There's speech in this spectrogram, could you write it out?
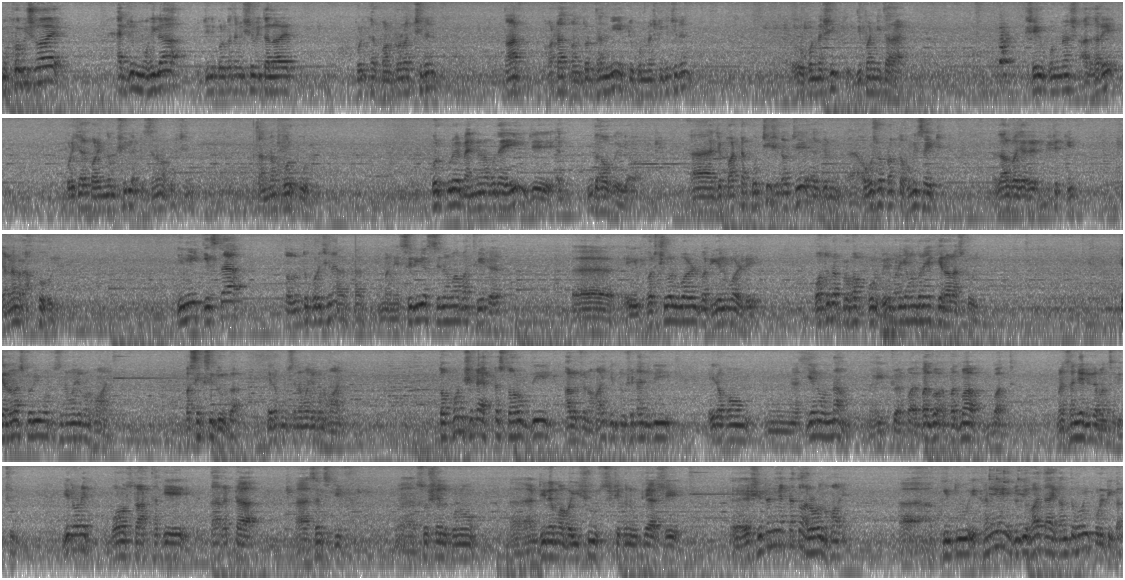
মুখ্য বিষয়, একজন মহিলা যিনি কলকাতা বিশ্ববিদ্যালয়ের পরীক্ষার কন্ট্রোলার ছিলেন, তার হঠাৎ অন্তর্ধান নিয়ে একটি উপন্যাস লিখেছিলেন উপন্যাসিক দীপান্বিতা রায়। সেই উপন্যাস আধারে পরিচালক অরিন্দম শীল একটি সিনেমা করছেন, তার নাম কর্পূর। কর্পূরের ব্যঞ্জনা বোধ এই যে উধাও হয়ে যাওয়া। যে পাঠটা করছি সেটা হচ্ছে একজন অবসরপ্রাপ্ত হোমিসাইড লালবাজারের ডিটেকটিভ, যার নাম রাক্ষ হরি তিনি এই কেসটা তদন্ত করেছিলেন মানে সিরিয়াস সিনেমা বা থিয়েটার এই ভার্চুয়াল ওয়ার্ল্ড বা রিয়েল ওয়ার্ল্ডে কতটা প্রভাব পড়বে মানে যেমন ধরে কেরালা স্টোরি। কেরালা স্টোরির মতো সিনেমা যখন হয়, বা সেক্সি দুর্গা, এরকম সিনেমা যখন হয় তখন সেটা একটা স্তর অব্দি আলোচনা হয়, কিন্তু সেটা যদি এরকম কি যেন ওর নাম? এই পদ্মাবত মানে সঞ্জয় লীলা বানসালির ছবি যেটা অনেক বড় স্টার থাকে, তার একটা সেন্সিটিভ সোশ্যাল কোনো ডিলেমা বা ইস্যুস সেখানে উঠে আসে সেটা নিয়ে একটা তো আলোড়ন হয়। কিন্তু এখানে যদি হয় তা একান্তভাবেই পলিটিক্যাল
